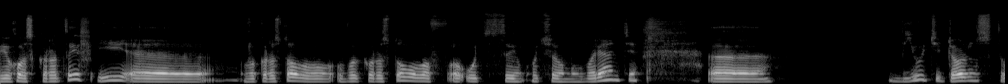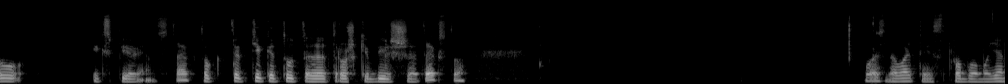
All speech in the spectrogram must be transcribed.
його скоротив і е, використовував, використовував у, цим, у цьому варіанті. Е, Beauty turns to experience. Так? Тільки тут е, трошки більше тексту. Ось давайте спробуємо. Я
